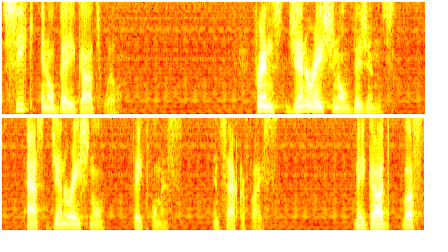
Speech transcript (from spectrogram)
seek and obey God's will. Friends, generational visions ask generational faithfulness and sacrifice. May God give us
